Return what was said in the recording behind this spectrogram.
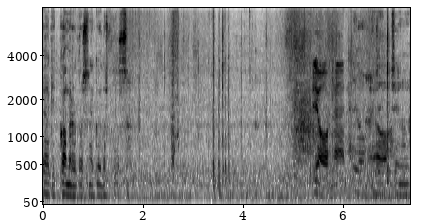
Vieläkin kamera tuossa näkyy tuossa puussa. Joo, näin. Joo, Joo. Siinä, siinä on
